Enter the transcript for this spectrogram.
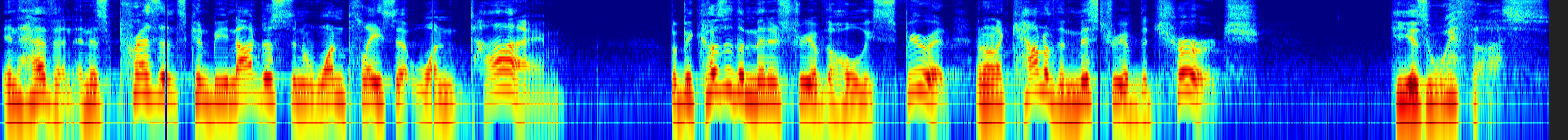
in heaven, and his presence can be not just in one place at one time, but because of the ministry of the Holy Spirit and on account of the mystery of the church, he is with us.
